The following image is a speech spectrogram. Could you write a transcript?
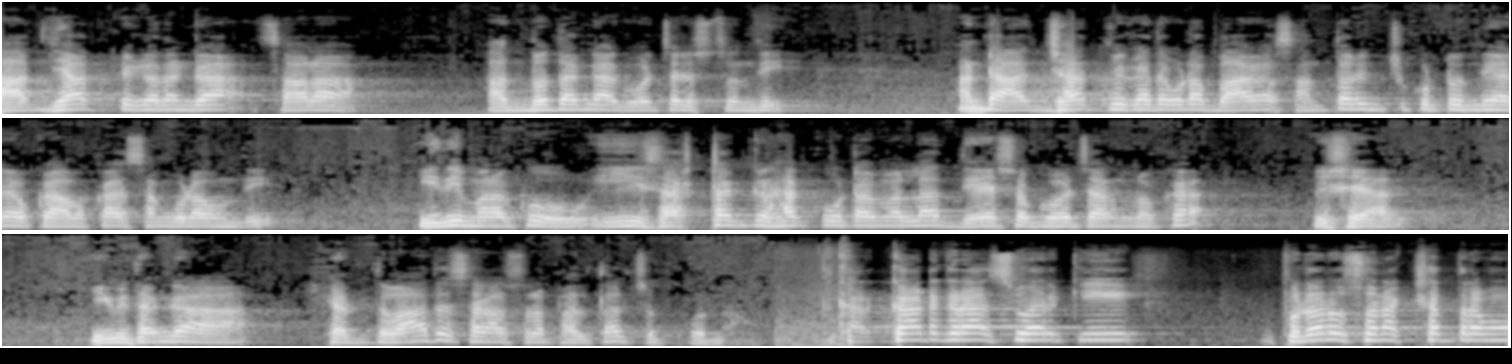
ఆధ్యాత్మికంగా చాలా అద్భుతంగా గోచరిస్తుంది. అంటే ఆధ్యాత్మికత కూడా బాగా సంతరించుకుంటుంది అనే ఒక అవకాశం కూడా ఉంది. ఇది మనకు ఈ షష్టగ్రహ కూటమి వల్ల దేశ గోచారంలో ఒక విషయాలు. ఈ విధంగా ఇక ద్వాదశ రాశుల ఫలితాలు చెప్పుకుందాం. కర్కాటక రాశి వారికి పునరుసు నక్షత్రము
